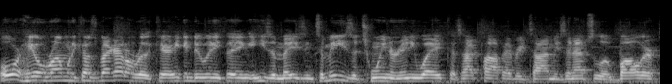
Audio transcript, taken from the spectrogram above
or he'll run when he comes back. I don't really care. He can do anything. He's amazing. To me, he's a tweener anyway because I pop every time. He's an absolute baller.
